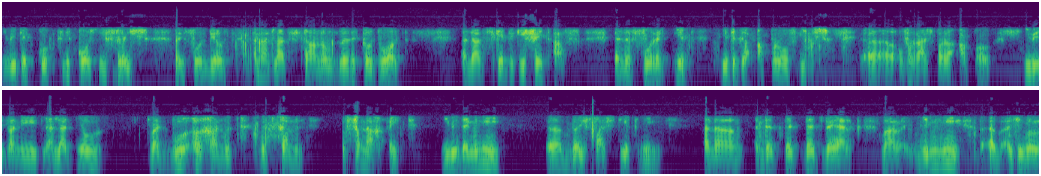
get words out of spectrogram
Jy weet ek kook die kos, die vleis byvoorbeeld en dan laat staan hom dat dit koud word en dan skep ek die vet af. En voor ek eet, eet ek 'n appel of iets uh, of 'n raspberry appel. Jy weet van die laat jou wat bo gaan moet moet kan vinnig uit. Jy weet hy moet nie uh, bly vassteek nie. En uh, en dit dit dit werk maar jy moet nie uh, as jy wil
